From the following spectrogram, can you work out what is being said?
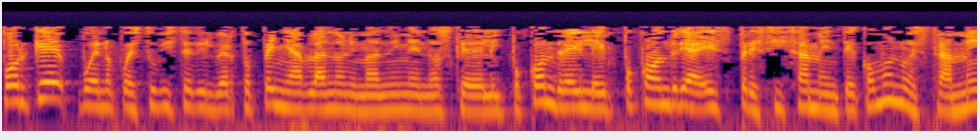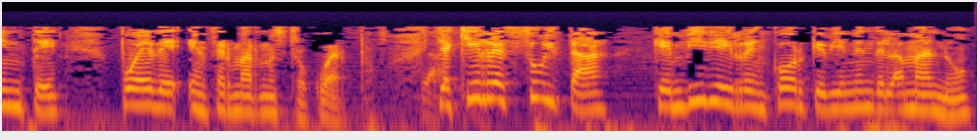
porque, bueno, pues tuviste Dilberto Peña hablando ni más ni menos que de la hipocondria, y la hipocondria es precisamente cómo nuestra mente puede enfermar nuestro cuerpo. Y aquí resulta que envidia y rencor que vienen de la mano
